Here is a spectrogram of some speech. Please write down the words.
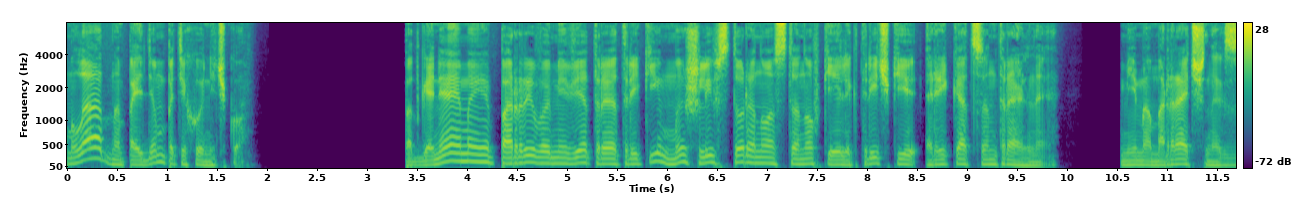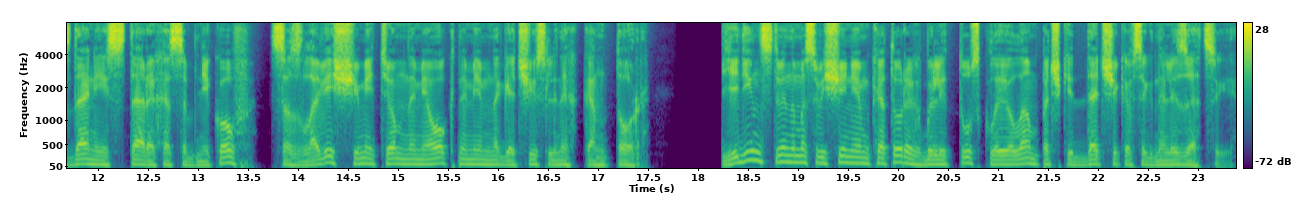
Ладно, пойдем потихонечку». Подгоняемые порывами ветра от реки, мы шли в сторону остановки электрички «Река Центральная», мимо мрачных зданий старых особняков со зловещими темными окнами многочисленных контор, единственным освещением которых были тусклые лампочки датчиков сигнализации.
